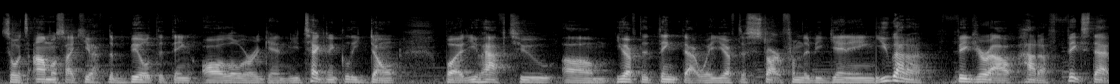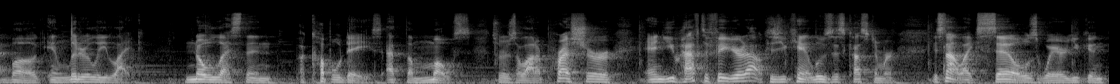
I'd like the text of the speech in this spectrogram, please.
So it's almost like you have to build the thing all over again. You technically don't, but you have to, um, you have to think that way. You have to start from the beginning. You gotta figure out how to fix that bug in literally like no less than a couple days at the most. There's a lot of pressure and you have to figure it out because you can't lose this customer. It's not like sales where you can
